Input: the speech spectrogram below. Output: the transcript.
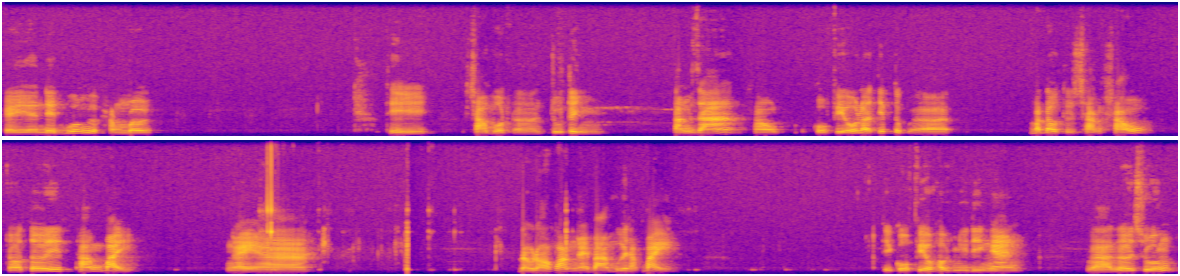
cây nến buông ngược hammer. Thì sau một uh, chu trình tăng giá sau cổ phiếu là tiếp tục uh, bắt đầu từ sáng 6 cho tới tháng 7 ngày uh, đâu đó khoảng ngày 30 tháng 7 thì cổ phiếu hầu như đi ngang và rơi xuống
